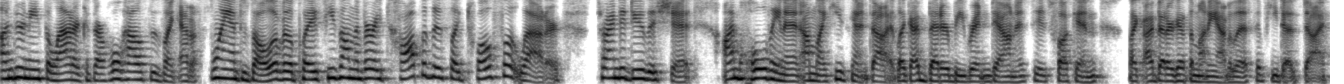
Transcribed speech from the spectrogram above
underneath the ladder because our whole house is like at a slant, is all over the place. He's on the very top of this like 12 foot ladder trying to do this shit. I'm holding it. I'm like, he's gonna die. Like, I better be written down as his fucking like I better get the money out of this if he does die.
